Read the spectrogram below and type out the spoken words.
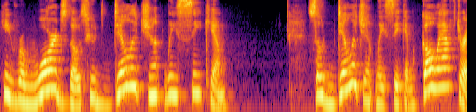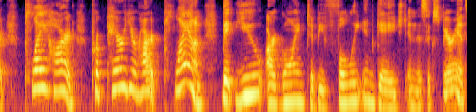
He rewards those who diligently seek Him. So diligently seek Him. Go after it. Play hard. Prepare your heart. Plan that you are going to be fully engaged in this experience.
